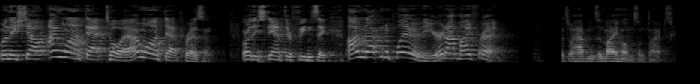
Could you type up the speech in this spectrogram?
when they shout, I want that toy. I want that present. Or they stamp their feet and say, I'm not going to play with you. You're not my friend. That's what happens in my home sometimes.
